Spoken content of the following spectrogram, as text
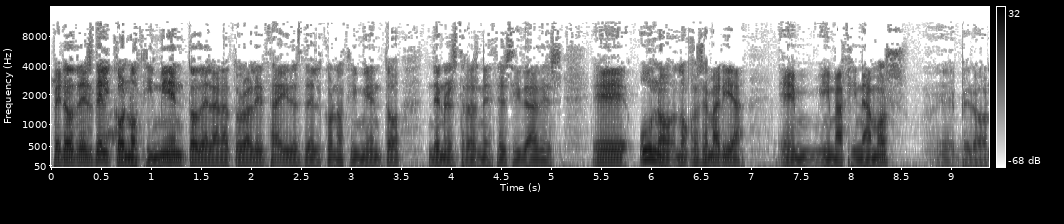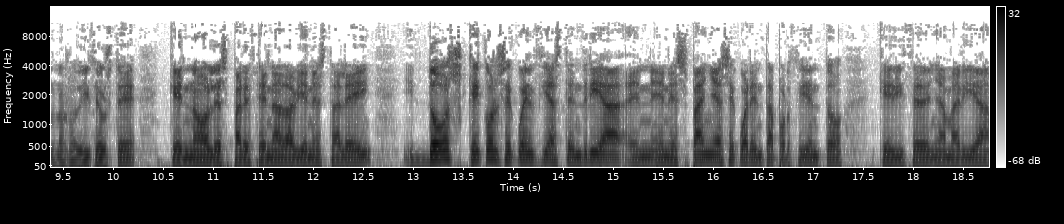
pero desde el conocimiento de la naturaleza y desde el conocimiento de nuestras necesidades. Eh, uno, don José María, eh, imaginamos, eh, pero nos lo dice usted, que no les parece nada bien esta ley. Y dos, ¿qué consecuencias tendría en, en España ese 40% que dice doña María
